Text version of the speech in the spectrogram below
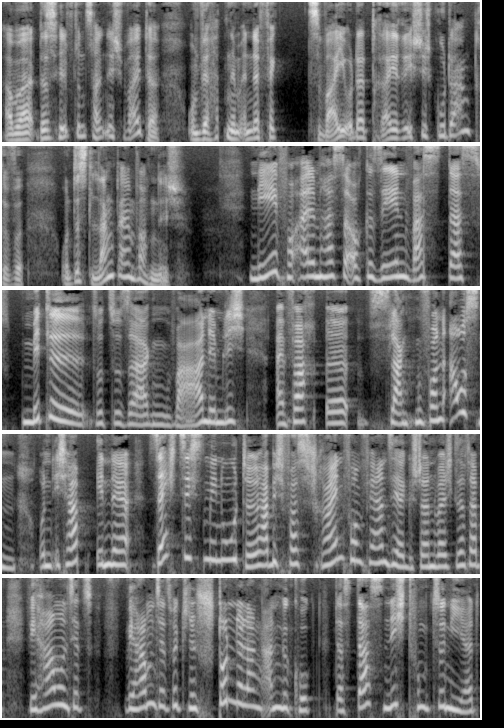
aber das hilft uns halt nicht weiter. Und wir hatten im Endeffekt zwei oder drei richtig gute Angriffe und das langt einfach nicht. Nee, vor allem hast du auch gesehen, was das Mittel sozusagen war, nämlich einfach äh, Flanken von außen. Und ich habe in der 60. Minute habe ich fast schreien vom Fernseher gestanden, weil ich gesagt habe, wir haben uns jetzt wir haben uns jetzt wirklich eine Stunde lang angeguckt, dass das nicht funktioniert.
